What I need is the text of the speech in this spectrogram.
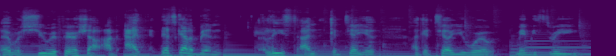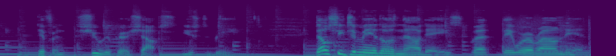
there was shoe repair shop. I, I, that's got to been at least I can tell you. I could tell you where maybe three different shoe repair shops used to be. Don't see too many of those nowadays, but they were around then.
